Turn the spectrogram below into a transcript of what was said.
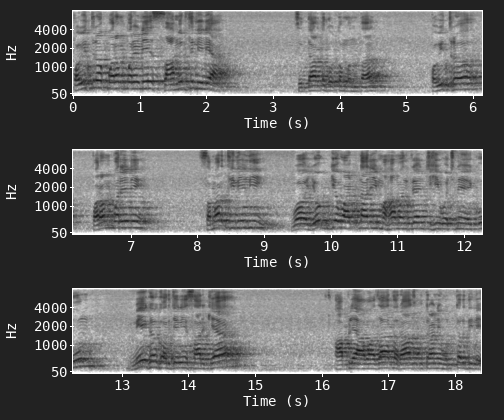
पवित्र परंपरेने सामर्थ्यलेल्या सिद्धार्थ गौतम म्हणतात पवित्र परंपरेने समर्थिलेली व योग्य वाटणारी महामंत्र्यांची ही वचने ऐकून मेघगर्जनेसारख्या आपल्या आवाजात राजपुत्राने उत्तर दिले.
